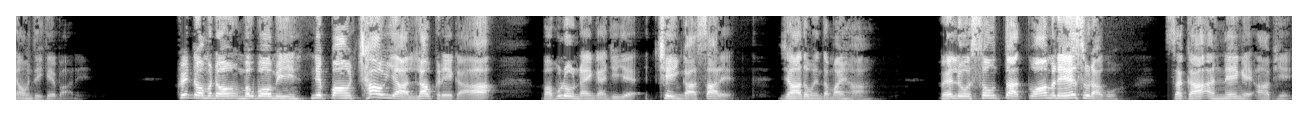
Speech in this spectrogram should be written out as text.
ညောင်းတည်ခဲ့ပါတယ် ခရစ်တော်မတော်မပေါ်မီနှစ်ပေါင်း600လောက်ကလေးကဘာဘူးလုံနိုင်ငံကြီးရဲ့အချိန်ကစတဲ့ယာသဝင်သမိုင်းဟာဘယ်လိုဆုံးသက်သွားမလဲဆိုတာကိုစကားအနှဲငယ်အားဖြင့်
